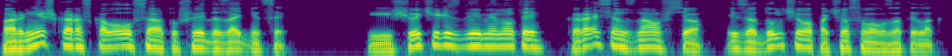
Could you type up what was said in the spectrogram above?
Парнишка раскололся от ушей до задницы. И еще через две минуты Красин знал все и задумчиво почесывал затылок.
